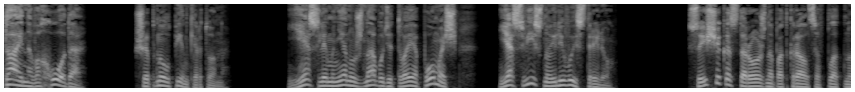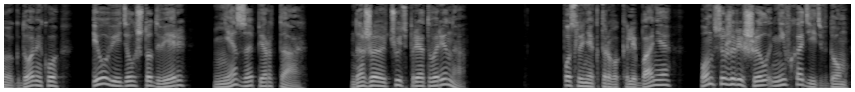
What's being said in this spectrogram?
тайного хода», — шепнул Пинкертон. «Если мне нужна будет твоя помощь, я свистну или выстрелю». Сыщик осторожно подкрался вплотную к домику и увидел, что дверь не заперта, даже чуть приотворена. После некоторого колебания он все же решил не входить в дом,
